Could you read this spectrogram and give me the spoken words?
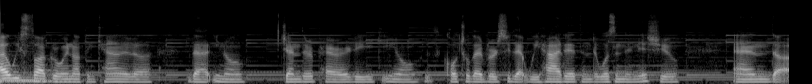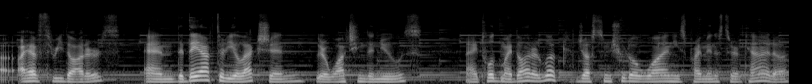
I always thought growing up in Canada that, you know, gender parity, you know, cultural diversity, that we had it and there wasn't an issue. And uh, I have three daughters. And the day after the election, we were watching the news. And I told my daughter, look, Justin Trudeau won, he's Prime Minister of Canada.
